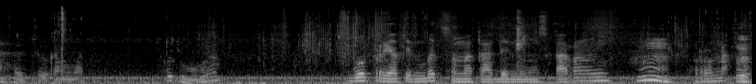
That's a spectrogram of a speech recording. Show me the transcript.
ah curang mat Kok curang? gue prihatin banget sama keadaan yang sekarang nih Hmm. corona Uh.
